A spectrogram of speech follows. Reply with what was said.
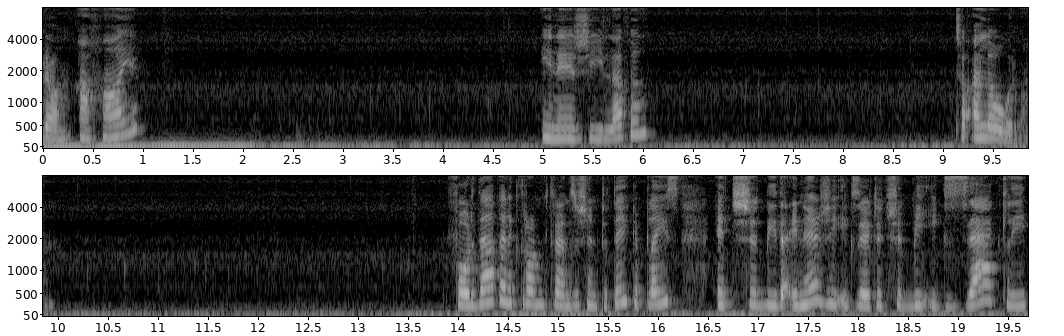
from a higher energy level to a lower one. For that electronic transition to take place, it should be the energy exerted should be exactly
